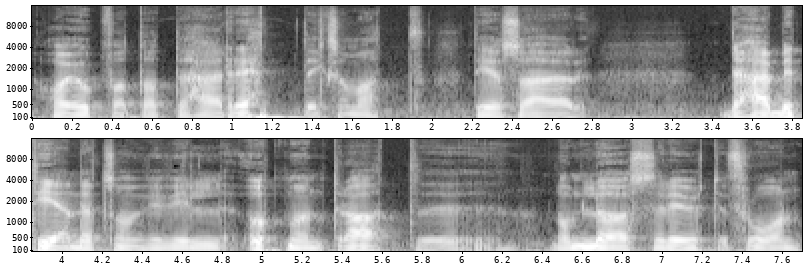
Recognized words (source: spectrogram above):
har jag uppfattat det här rätt liksom att det är så här det här beteendet som vi vill uppmuntra att eh, de löser det utifrån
